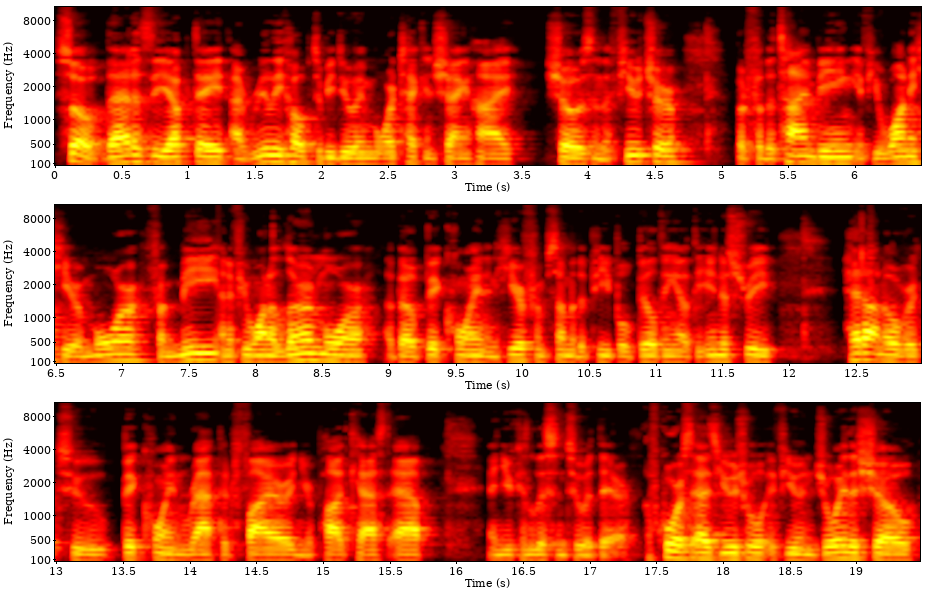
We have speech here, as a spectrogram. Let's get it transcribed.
So that is the update. I really hope to be doing more Tech in Shanghai shows in the future. But for the time being, if you want to hear more from me and if you want to learn more about Bitcoin and hear from some of the people building out the industry, head on over to Bitcoin Rapid Fire in your podcast app and you can listen to it there. Of course, as usual, if you enjoy the show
